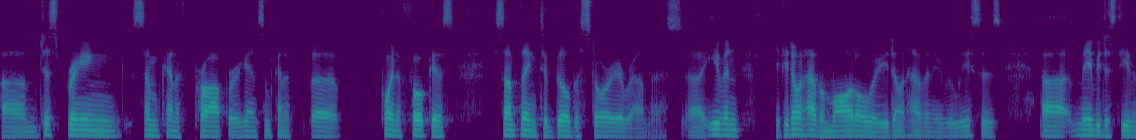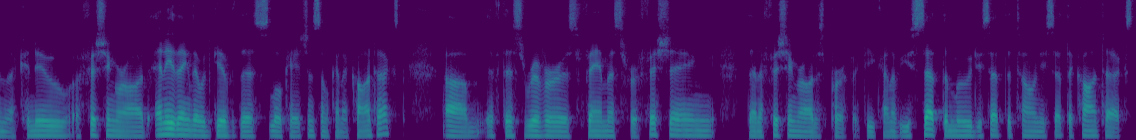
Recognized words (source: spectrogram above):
um, just bringing some kind of prop or again some kind of uh, point of focus, something to build a story around this. Uh, even if you don't have a model or you don't have any releases, uh, maybe just even a canoe, a fishing rod, anything that would give this location some kind of context. Um, if this river is famous for fishing, then a fishing rod is perfect. You kind of you set the mood, you set the tone, you set the context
